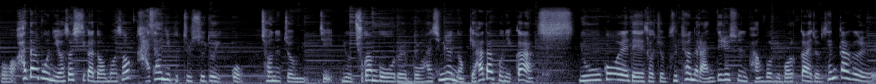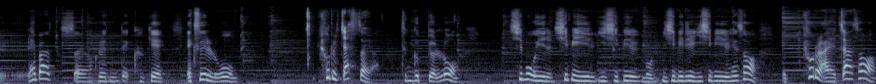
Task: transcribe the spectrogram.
뭐 하다 보니 6시가 넘어서 가산이 붙을 수도 있고 저는 좀 이제 요 주간 보호를 뭐한 10년 넘게 하다 보니까 요거에 대해서 좀 불편을 안 드릴 수 있는 방법이 뭘까 좀 생각을 해봤어요. 그랬는데 그게 엑셀로 표를 짰어요. 등급별로 15일, 12일, 20일, 뭐 21일, 22일 해서 표를 아예 짜서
